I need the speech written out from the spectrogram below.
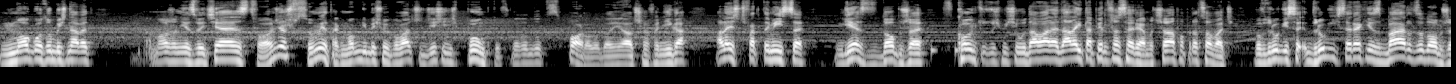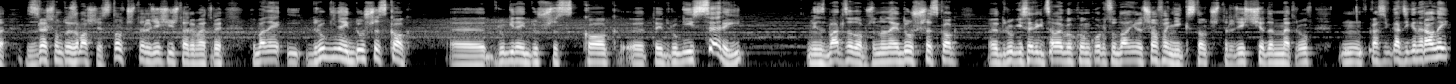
mogło tu być nawet no może nie zwycięstwo, chociaż w sumie tak moglibyśmy powalczyć 10 punktów, no to, to sporo do Daniela Trzefeniga, ale jest czwarte miejsce, jest dobrze, w końcu coś mi się udało, ale dalej ta pierwsza seria, bo trzeba popracować, bo w drugi, se- drugich seriach jest bardzo dobrze, zresztą to zobaczcie, 144 metry, chyba naj, drugi najdłuższy skok, e, drugi najdłuższy skok e, tej drugiej serii, więc bardzo dobrze. No najdłuższy skok e, drugiej serii całego konkursu Daniel Szofenik, 147 metrów. Mm, W klasyfikacji generalnej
